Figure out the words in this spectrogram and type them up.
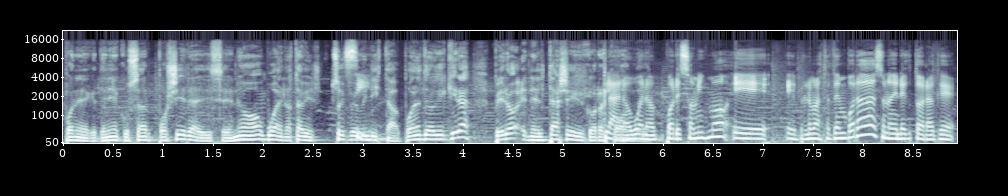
pone que tenía que usar pollera y dice, no, bueno, está bien, soy Sí. feminista, ponete lo que quieras, pero en el talle que corresponde. Claro, bueno, por eso mismo eh, el problema de esta temporada es una directora que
